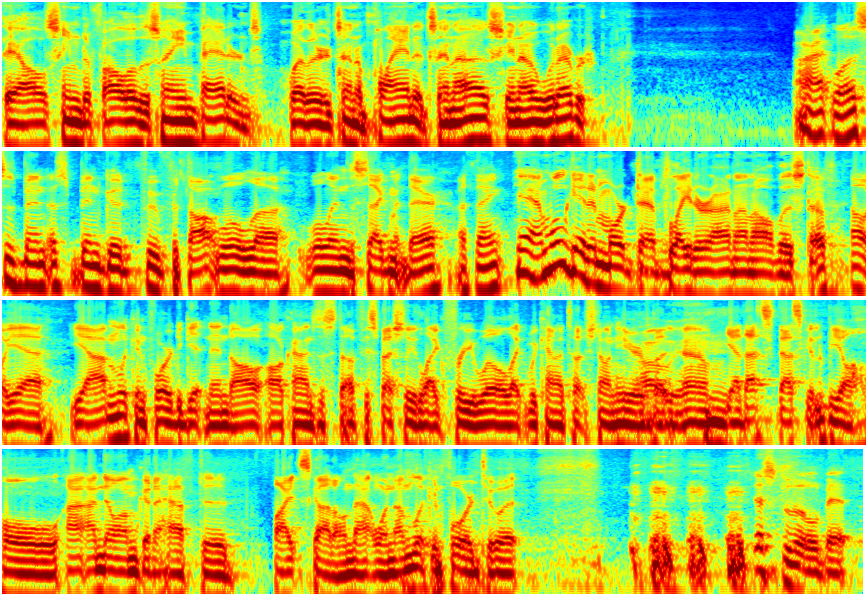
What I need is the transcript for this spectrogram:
They all seem to follow the same patterns. Whether it's in a plant, it's in us, you know, whatever. All right, well, this has been this has been good food for thought. We'll uh, we'll end the segment there, I think. Yeah, and we'll get in more depth later on on all this stuff. Oh yeah, yeah. I'm looking forward to getting into all, all kinds of stuff, especially like free will, like we kind of touched on here. Oh, but yeah. yeah, that's that's going to be a whole. I, I know I'm going to have to fight Scott on that one. I'm looking forward to it. Just a little bit.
